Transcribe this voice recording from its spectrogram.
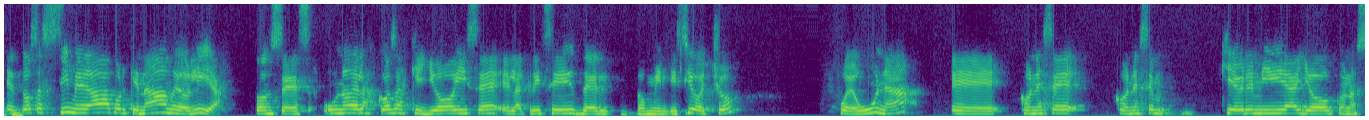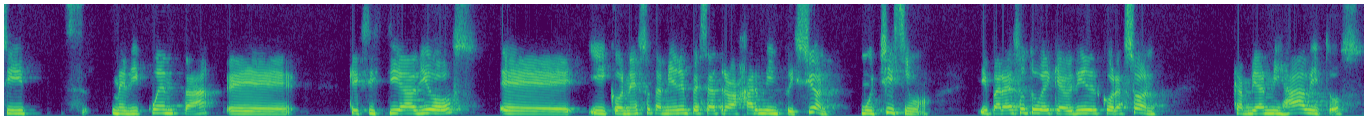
entonces sí me daba porque nada me dolía. Entonces, una de las cosas que yo hice en la crisis del 2018 fue una, eh, con, ese, con ese quiebre en mi vida yo conocí, me di cuenta eh, que existía Dios eh, y con eso también empecé a trabajar mi intuición muchísimo. Y para eso tuve que abrir el corazón, cambiar mis hábitos,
